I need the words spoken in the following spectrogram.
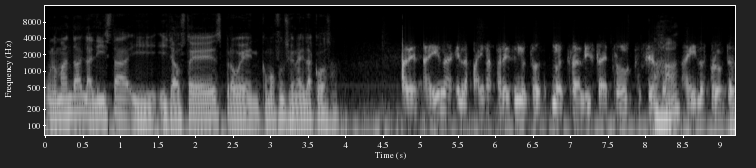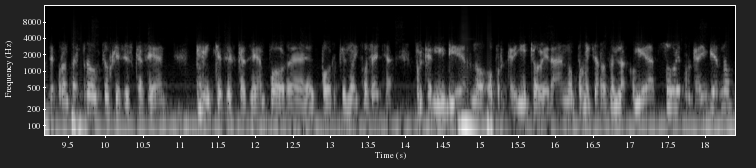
uno manda la lista y, y ya ustedes proveen. ¿Cómo funciona ahí la cosa? A ver, ahí en la, en la página aparece nuestro, nuestra lista de productos, ¿cierto? Ajá. Ahí los productos. De pronto hay productos que se escasean, que se escasean por eh, porque no hay cosecha, porque en invierno o porque hay mucho verano, por muchas razones. La comida sube porque hay invierno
